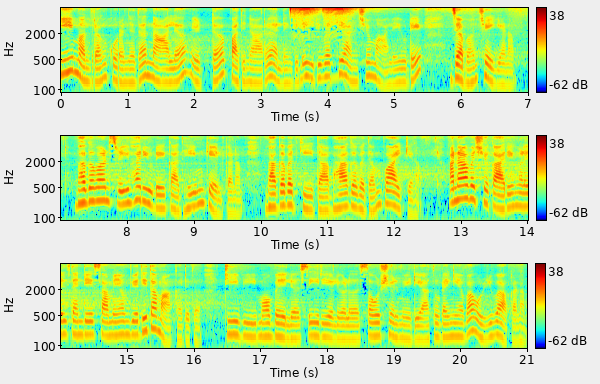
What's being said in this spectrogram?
ഈ മന്ത്രം കുറഞ്ഞത് നാല് എട്ട് പതിനാറ് അല്ലെങ്കിൽ ഇരുപത്തി അഞ്ച് മാലയുടെ ജപം ചെയ്യണം. ഭഗവാൻ ശ്രീഹരിയുടെ കഥയും കേൾക്കണം. ഭഗവത്ഗീത ഭാഗവതം വായിക്കണം. അനാവശ്യ കാര്യങ്ങളിൽ തന്റെ സമയം വ്യതിതമാക്കരുത്. ടി വി മൊബൈൽ സീരിയലുകൾ സോഷ്യൽ മീഡിയ തുടങ്ങിയവ ഒഴിവാക്കണം.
